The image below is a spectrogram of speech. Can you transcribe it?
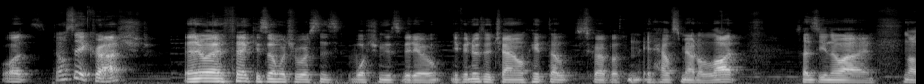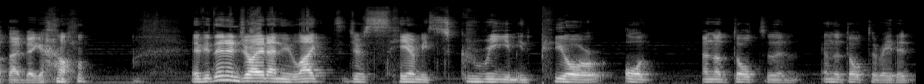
What? Don't say it crashed. Anyway, thank you so much for watching this video. If you're new to the channel, hit that subscribe button. It helps me out a lot. Since you know I'm not that big at all. if you did enjoy it and you liked just hear me scream in pure, all unadulterated, unadulterated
